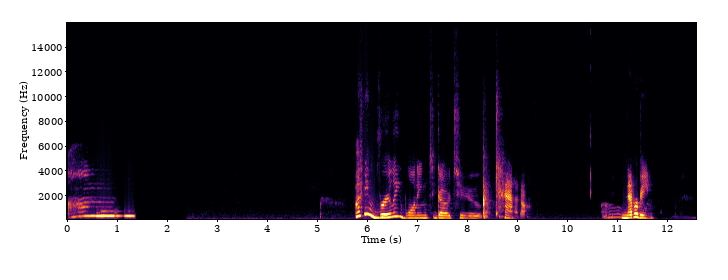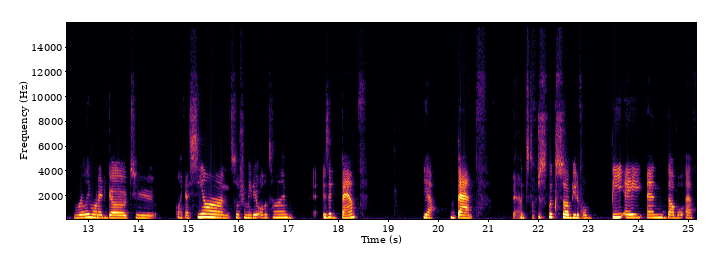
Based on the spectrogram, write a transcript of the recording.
Um, I've been really wanting to go to Canada. Oh. Never been. Really wanted to go to, like, I see on social media all the time. Is it Banff? Yeah, Banff. Damn. It just looks so beautiful. B A N double F.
